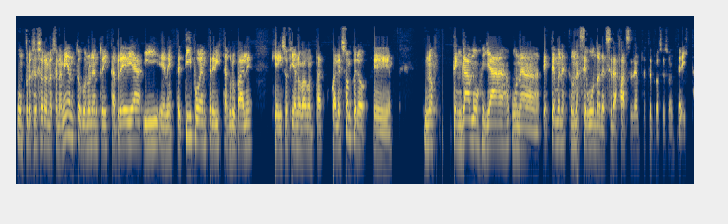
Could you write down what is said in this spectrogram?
un proceso de relacionamiento con una entrevista previa y en este tipo de entrevistas grupales, que ahí Sofía nos va a contar cuáles son, pero eh, nos tengamos ya una, estemos en una segunda o tercera fase dentro de este proceso de entrevista.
